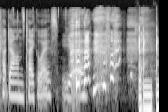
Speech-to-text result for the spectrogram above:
cut down on the takeaways. yeah.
